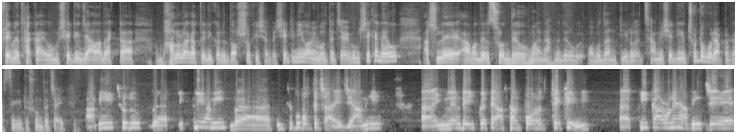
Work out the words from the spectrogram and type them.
ফ্রেমে থাকা এবং সেটি যে আলাদা একটা ভালো লাগা তৈরি করে দর্শক হিসাবে সেটি নিয়েও আমি বলতে চাই এবং সেখানেও আসলে আমাদের শ্রদ্ধেয় হুমায়ুন আহমেদের অবদানটি রয়েছে। আমি সেটি ছোট করে আপনার কাছ থেকে একটু শুনতে চাই। আমি শুধু আমি এইটুকু বলতে চাই যে আমি ইংল্যান্ডে ইকুয়েতে আসার পর থেকেই কি কারণে আমি যে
